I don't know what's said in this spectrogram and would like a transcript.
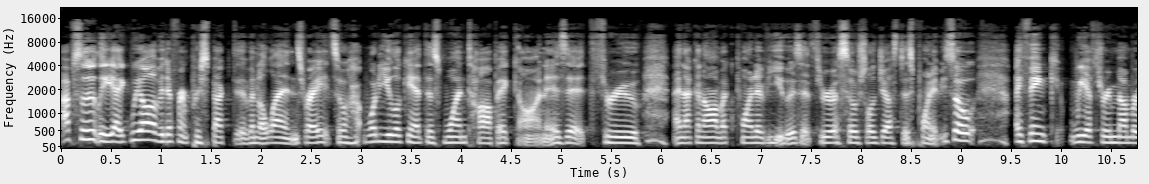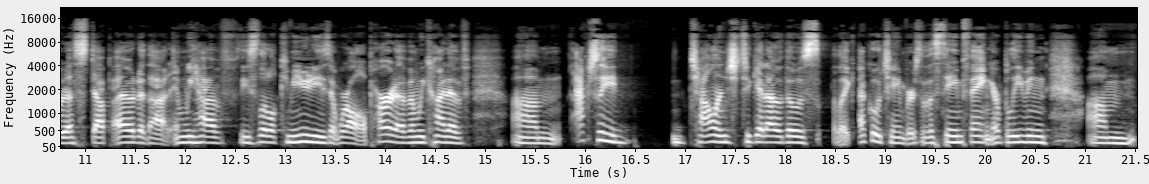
Absolutely. Like we all have a different perspective and a lens, right? So how, what are you looking at this one topic on? Is it through an economic point of view? Is it through a social justice point of view? So I think we have to remember to step out of that. And we have these little communities that we're all a part of and we kind of, um, actually challenged to get out of those like echo chambers of the same thing or believing um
